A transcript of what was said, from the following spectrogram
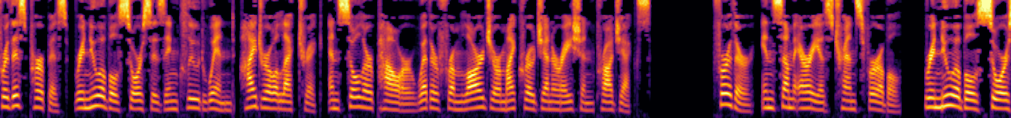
For this purpose, renewable sources include wind, hydroelectric, and solar power whether from large or microgeneration projects. Further, in some areas transferable renewable source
